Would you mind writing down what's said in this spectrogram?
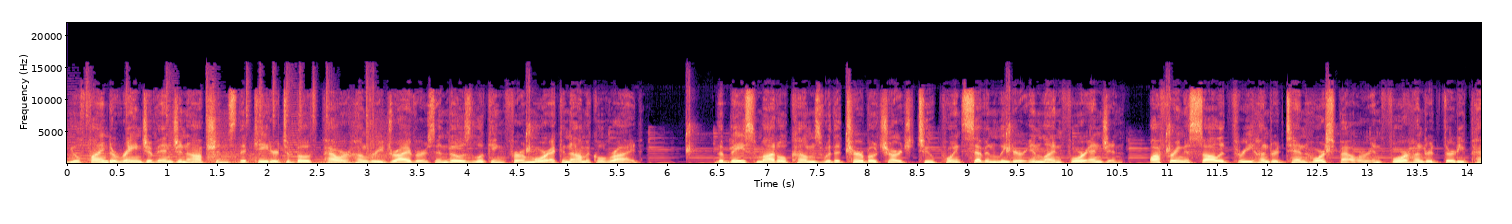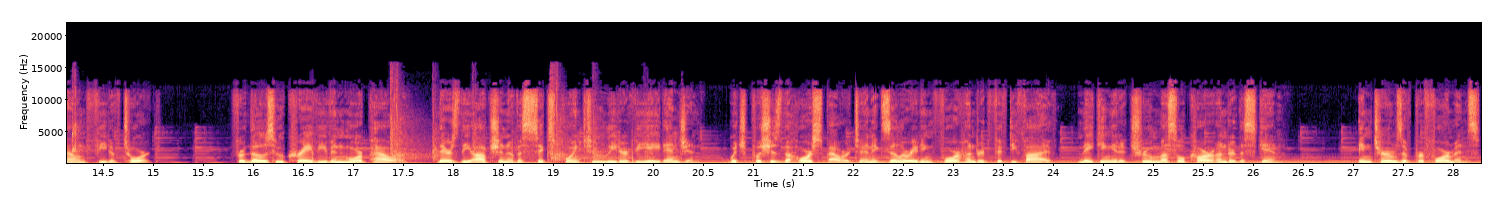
You'll find a range of engine options that cater to both power-hungry drivers and those looking for a more economical ride. The base model comes with a turbocharged 2.7-liter inline-4 engine, offering a solid 310 horsepower and 430 pound-feet of torque. For those who crave even more power, there's the option of a 6.2-liter V8 engine, which pushes the horsepower to an exhilarating 455, making it a true muscle car under the skin. In terms of performance,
